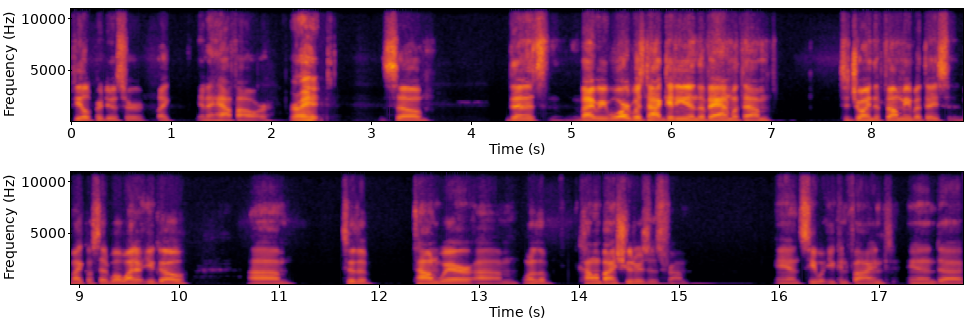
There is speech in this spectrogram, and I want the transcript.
field producer like in a half hour? Right. So then it's my reward was not getting in the van with them to join the filming, but they Michael said, well, why don't you go um, to the town where um, one of the Columbine shooters is from and see what you can find. And uh,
